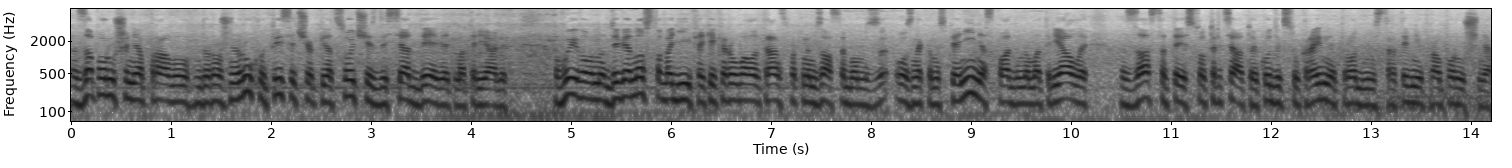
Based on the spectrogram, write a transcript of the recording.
за порушення правил дорожнього руху 1569 матеріалів. Виявлено 90 водіїв, які керували транспортним засобом з ознаками сп'яніння. Складено матеріали за статтею 130 Кодексу України про адміністративні правопорушення.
